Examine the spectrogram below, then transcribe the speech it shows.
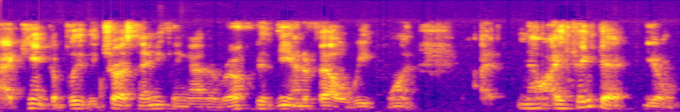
I can't completely trust anything on the road in the NFL week one. Now, I think that, you know,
